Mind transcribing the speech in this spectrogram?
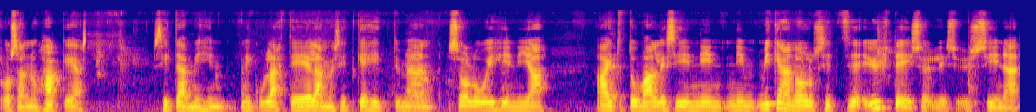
osannut hakea sitä, mihin niin kuin lähtee elämä sitten kehittymään Joo. soluihin ja aitotumallisiin, niin, niin mikä on ollut sitten se yhteisöllisyys siinä,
